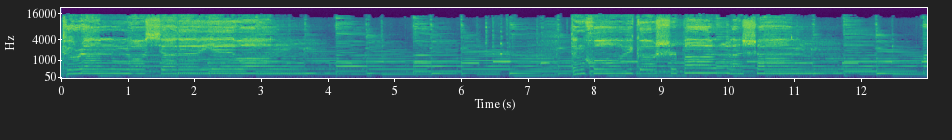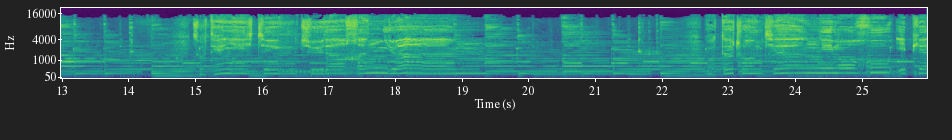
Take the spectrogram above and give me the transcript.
突然落下的已隔世般阑珊。昨天已经去得很远，我的窗前已模糊一片。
